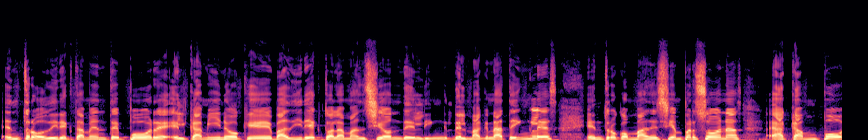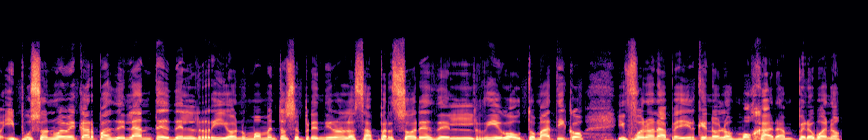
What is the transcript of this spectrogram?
entró directamente por el camino que va directo a la mansión del, magnate inglés, entró con más de 100 personas, acampó y puso nueve carpas delante del río. En un momento se prendieron los aspersores del riego automático y fueron a pedir que no los mojaran. Pero bueno,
